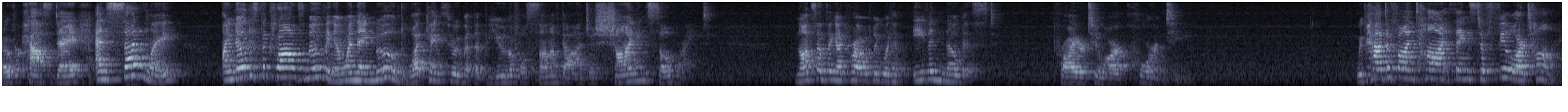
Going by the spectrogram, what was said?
overcast day, and suddenly I noticed the clouds moving, and when they moved, what came through but the beautiful Son of God just shining so bright. Not something I probably would have even noticed prior to our quarantine. We've had to find time, things to fill our time.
